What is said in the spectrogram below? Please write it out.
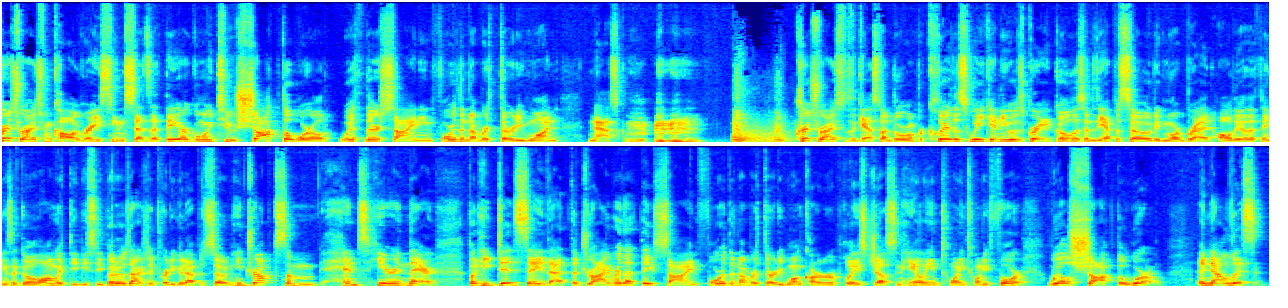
Chris Rice from Kaulig Racing says that they are going to shock the world with their signing for the number 31 NASCAR. Chris Rice was a guest on Door Bumper Clear this week, and he was great. Go listen to the episode, ignore Brett, all the other things that go along with DBC, but it was actually a pretty good episode, and he dropped some hints here and there, but he did say that the driver that they signed for the number 31 car to replace Justin Haley in 2024 will shock the world. And now listen,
